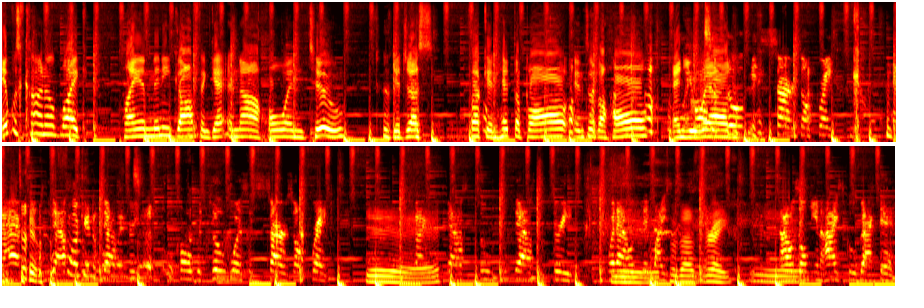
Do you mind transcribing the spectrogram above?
It was kind of like playing mini golf and getting a hole in two. You just fucking hit the ball into the hole, and you is SARS outbreak. After 2002, 2003, COVID 2 was a SARS outbreak. Yeah. 2002, 2003, when I was in my Yeah, that's right. I was only in high school back then.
